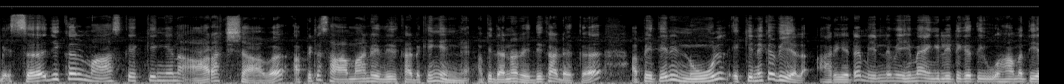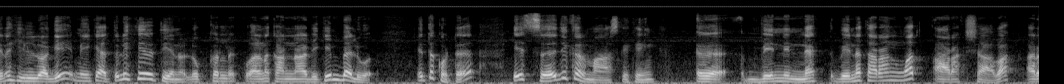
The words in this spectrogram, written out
මේ සර්ජිකල් මාස්ක් එකකින් එන ආරක්ෂාව අපිට සාමාන්‍ය රෙදි කඩකින් එන්නේ අපි දන්නවා රෙදි කඩක අපේ තියෙන නූල් එකිනෙක වියලා. හරියට මෙන්න මෙහිම ඇඟිලි ටික තියුවාම තියෙන හිල් වගේ මේක ඇතුලේ හිල් තියෙනවා. ලොක් කරලා බලන කණ්ණාඩියකින් බැලුවා. එතකොට ඒ සර්ජිකල් මාස්ක් එකෙන් වෙන්නේ නැත් වෙන තරම්වත් ආරක්ෂාවක් අර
